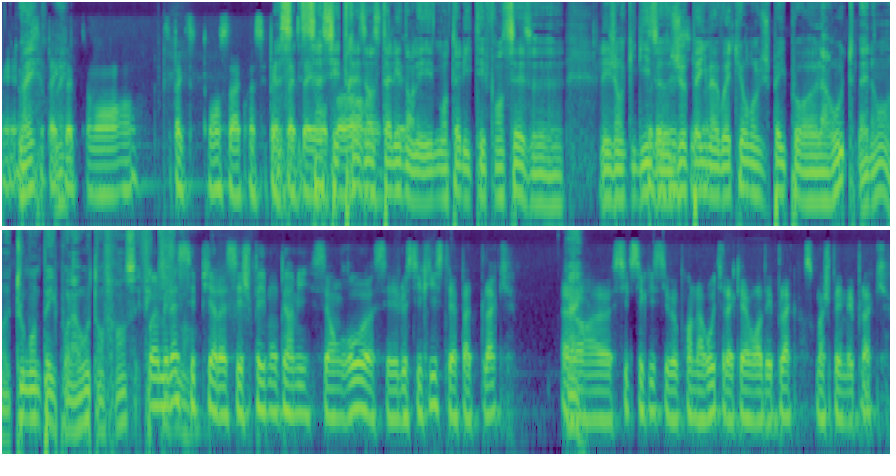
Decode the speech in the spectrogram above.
Et Ouais, c'est pas ouais. exactement. C'est pas exactement ça, quoi. C'est pas une Ça, taxe ça, c'est très installé euh, dans les mentalités françaises. euh, les gens qui disent euh, je paye ma voiture donc je paye pour la route. Ben non, tout le monde paye pour la route en France. Ouais, mais là, c'est pire. Là, c'est je paye mon permis. C'est en gros, c'est le cycliste, il a pas de plaque. Alors, euh, si le cycliste il veut prendre la route, il a qu'à avoir des plaques parce que moi je paye mes plaques.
